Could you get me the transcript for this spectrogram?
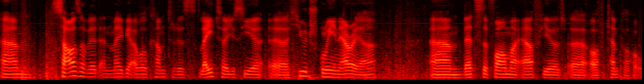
Um, south of it, and maybe I will come to this later, you see a, a huge green area. Um, that's the former airfield uh, of Tempelhof.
